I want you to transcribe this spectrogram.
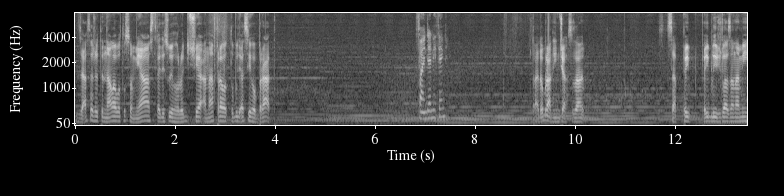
zdá sa, že ten naľavo to som ja, v strede sú jeho rodičia a napravo to bude asi jeho brat. Find anything? To je dobrá ninja, sa, za, sa pri, priblížila za nami.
